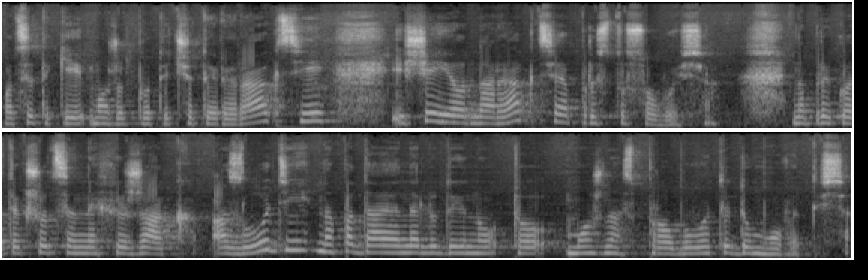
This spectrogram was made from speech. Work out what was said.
Оце такі можуть бути чотири реакції. І ще є одна реакція пристосовуйся. Наприклад, якщо це не хижак, а злодій нападає на людину, то можна спробувати домовитися.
